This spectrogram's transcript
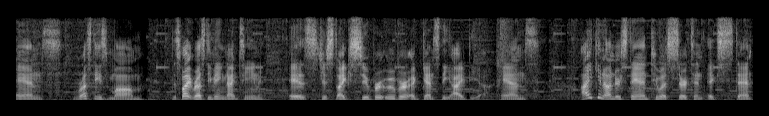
And Rusty's mom, despite Rusty being 19, is just like super uber against the idea. And I can understand to a certain extent.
